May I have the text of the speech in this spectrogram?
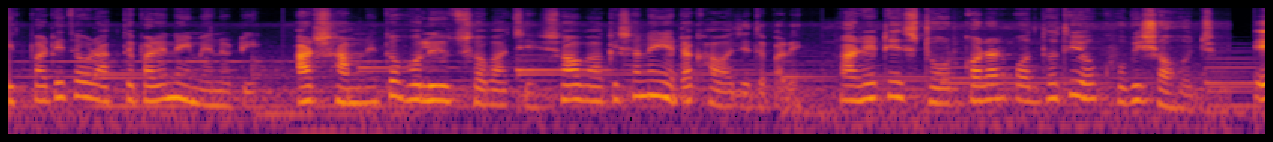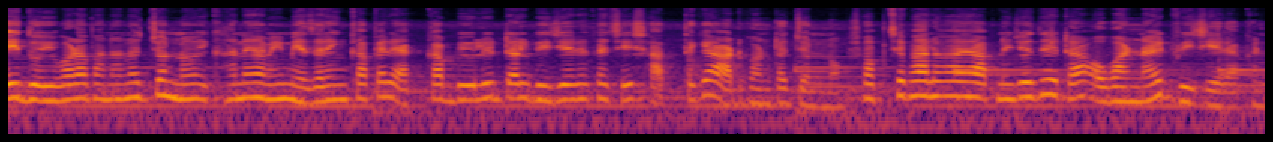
ঈদ পার্টিতেও রাখতে পারেন এই মেনুটি। আর সামনে তো হোলি উৎসব আছে, সব অকেশনেই এটা খাওয়া যেতে পারে। আর এটি স্টোর করার পদ্ধতিও খুবই সহজ। এই দই বড়া বানানোর জন্য এখানে আমি মেজারিং কাপের এক কাপ বিউলির ডাল ভিজিয়ে রেখেছি সাত থেকে আট ঘণ্টার জন্য। সবচেয়ে ভালো হয় আপনি যদি এটা ওভারনাইট ভিজিয়ে রাখেন।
